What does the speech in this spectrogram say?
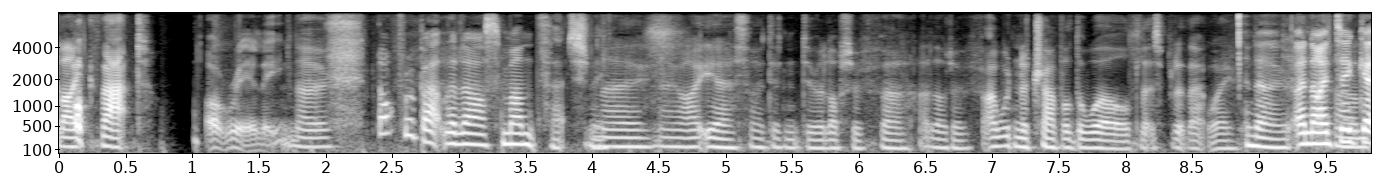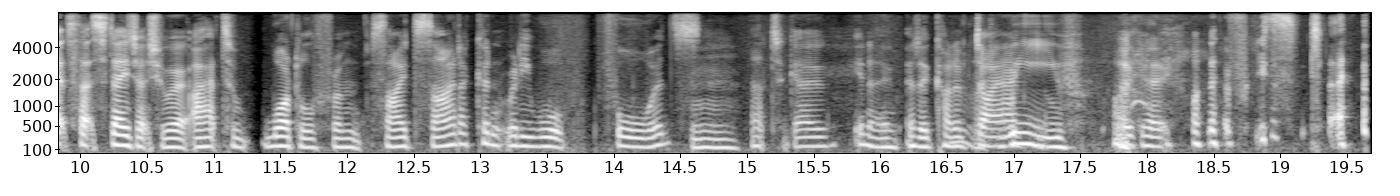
like that? Not really. No, Not for about the last month, actually. no, no. I, yes, I didn't do a lot of uh, a lot of. I wouldn't have travelled the world. Let's put it that way. No, and I did Um, get to that stage actually where I had to waddle from side to side. I couldn't really walk forwards. Mm. I had to go, you know, at a kind of Like diagonal weave. Okay. on every step.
